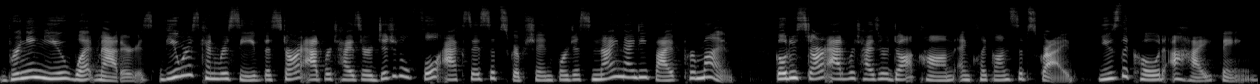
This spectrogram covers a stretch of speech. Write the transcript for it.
Bringing you what matters. Viewers can receive the Star Advertiser digital full access subscription for just $9.95 per month. Go to staradvertiser.com and click on subscribe. Use the code A High Thing.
